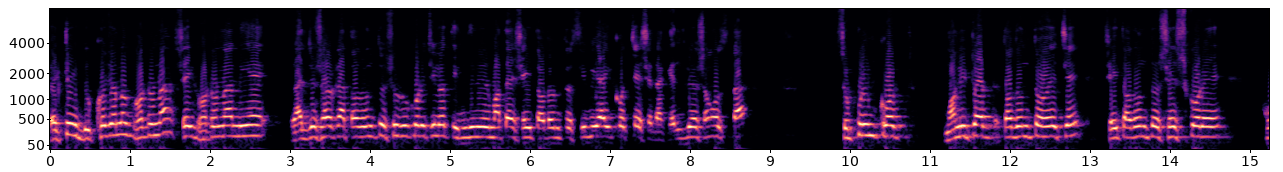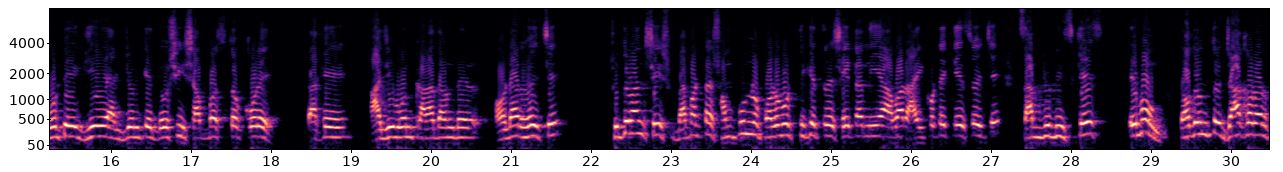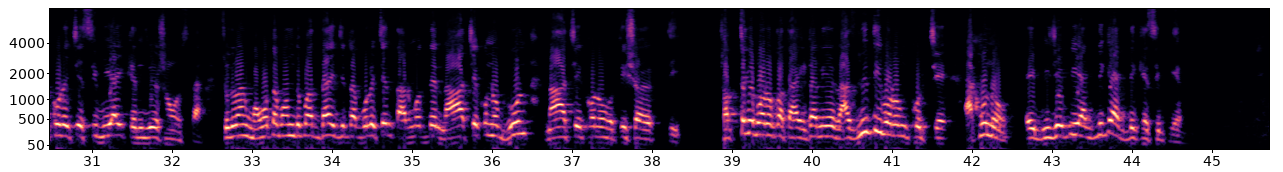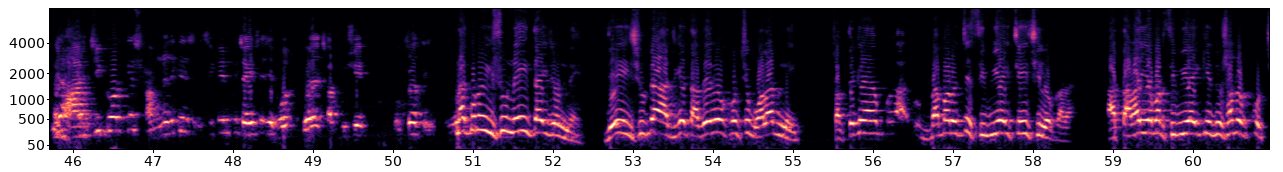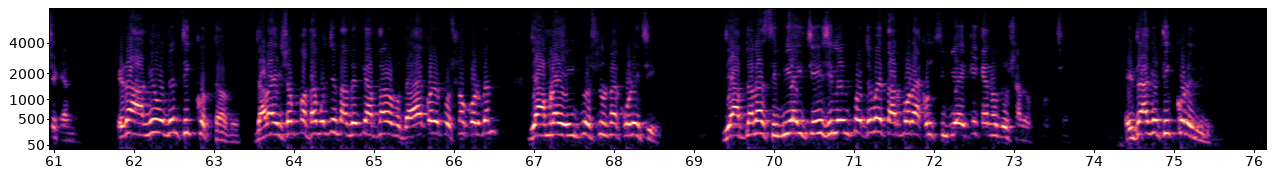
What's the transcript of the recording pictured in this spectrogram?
একটি দুঃখজনক ঘটনা, সেই ঘটনা নিয়ে রাজ্য সরকার তদন্ত শুরু করেছিল, তিন দিনের মাথায় সেই তদন্ত সিবিআই করছে, সেটা কেন্দ্রীয় সংস্থা সুপ্রিম কোর্ট মনিটর তদন্ত হয়েছে, সেই তদন্ত শেষ করে কোর্টে গিয়ে একজনকে দোষী সাব্যস্ত করে তাকে আজীবন কারাদণ্ডের অর্ডার হয়েছে। সুতরাং সেই ব্যাপারটা সম্পূর্ণ পরবর্তী ক্ষেত্রে সেটা নিয়ে আবার হাইকোর্টে কেস হয়েছে, সাবজুডিস কেস, এবং তদন্ত যা করার করেছে সিবিআই কেন্দ্রীয় সংস্থা। সুতরাং মমতা বন্দ্যোপাধ্যায় যেটা বলেছেন, তার মধ্যে না আছে কোনো ভুল, না আছে কোনো অতিশয়োক্তি। সব থেকে বড় কথা, এটা নিয়ে রাজনীতি বরং করছে এখনও এই বিজেপি, একদিকে একদিকে সিপিএম। আর্জিকরকে সামনে রেখে চাইছে যে ভোট দু হাজার ছাব্বিশে উত্তরাতে। না, কোনো ইস্যু নেই তাই জন্যে। যে ইস্যুটা আজকে তাদেরও কিছু বলার নেই। সব থেকে ব্যাপার হচ্ছে সিবিআই চেয়েছিল কারা। আর তারাই আবার সিবিআই কে দোষারোপ করছে কেন? এটা আগে ওদের ঠিক করতে হবে। যারা এইসব কথা বলছে তাদেরকে আপনারা দয়া করে প্রশ্ন করবেন যে আমরা এই প্রশ্নটা করেছি। যে আপনারা সিবিআই চেয়েছিলেন প্রথমে, তারপর এখন সিবিআই কে কেন দোষারোপ করছেন? এটা আগে ঠিক করে নিন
